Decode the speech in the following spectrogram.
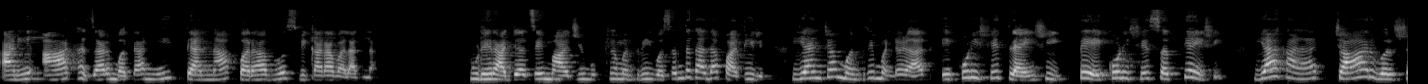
आणि आठ हजार मतांनी त्यांना पराभव स्वीकारावा लागला. पुढे राज्याचे माजी मुख्यमंत्री वसंतदादा पाटील यांच्या मंत्रिमंडळात एकोणीसशे त्र्याऐंशी ते एकोणीसशे सत्याऐंशी या काळात चार वर्ष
